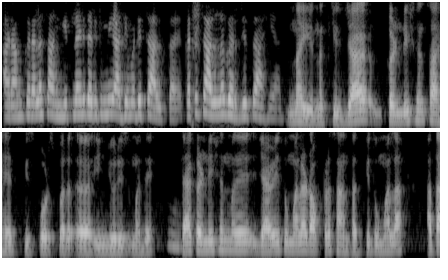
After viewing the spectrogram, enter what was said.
आराम करायला सांगितलं आणि तरी तुम्ही आधीमध्ये चालताय. का ते चालणं गरजेचं आहे आज? नाही नक्की ज्या कंडिशन्स आहेत की स्पोर्ट्स पर इंजुरीजमध्ये. त्या कंडिशनमध्ये ज्यावेळी तुम्हाला डॉक्टर सांगतात की तुम्हाला आता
